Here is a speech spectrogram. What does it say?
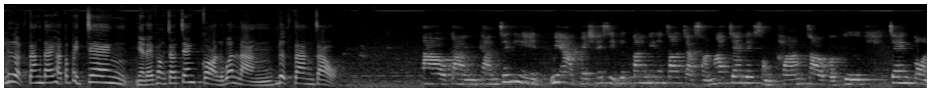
เลือกตั้งได้เขาต้องไปแจ้ง อย่างไรพองเจ้าแจ้งก่อนหรือว่าหลังเลือกตั้งเจ้า เจ้าการการแจ้งเหตุไม่อาจไปใช้สิทธิ์เลือกตั้งนี่นะเจ้าจะสามารถแจ้งได้สองครั้งเจ้าก็คือ แจ้งก่อน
